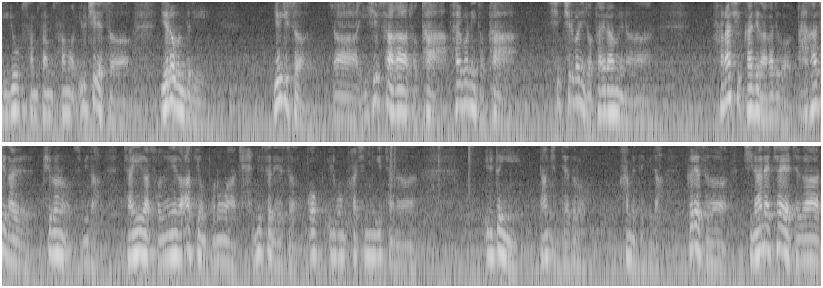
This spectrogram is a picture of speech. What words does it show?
263335 17에서 여러분들이 여기서 자 24가 좋다 8번이 좋다 17번이 좋다 이러면은 하나씩 가져가 가지고 다 가져갈 필요는 없습니다. 자기가 소중해가 아껴온 번호와 잘 믹스를 해서 꼭 1086기차는 1등이 당첨되도록 하면 됩니다. 그래서 지난해 차에 제가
